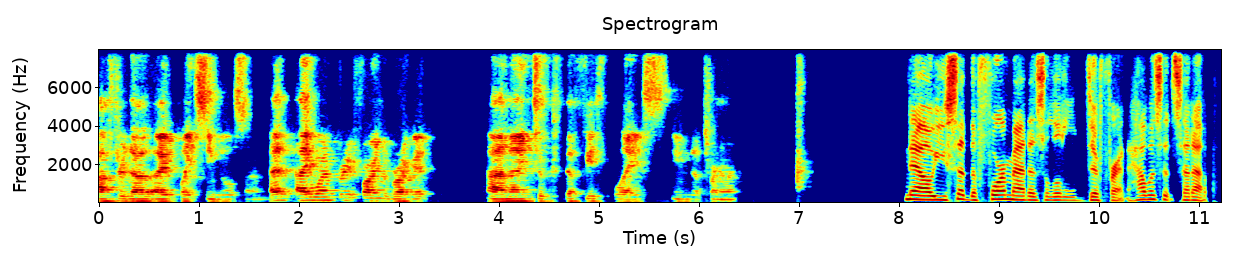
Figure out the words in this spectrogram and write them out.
After that, I played singles, and I went pretty far in the bracket, and I took the fifth place in the tournament. Now, you said the format is a little different. How was it set up?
